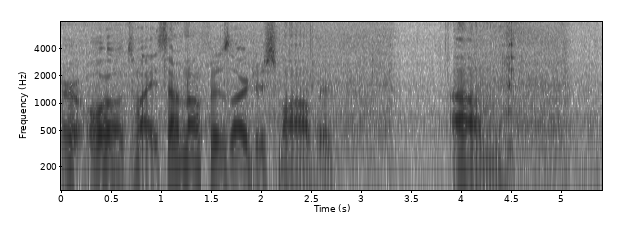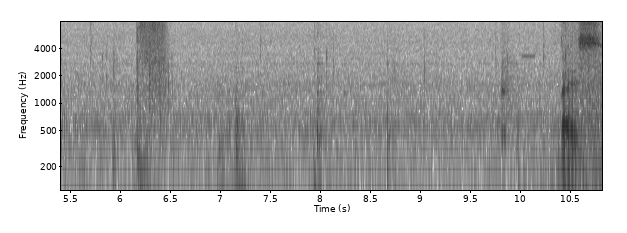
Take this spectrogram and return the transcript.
or oil twice. I don't know if it was large or small, but, um. Nice.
